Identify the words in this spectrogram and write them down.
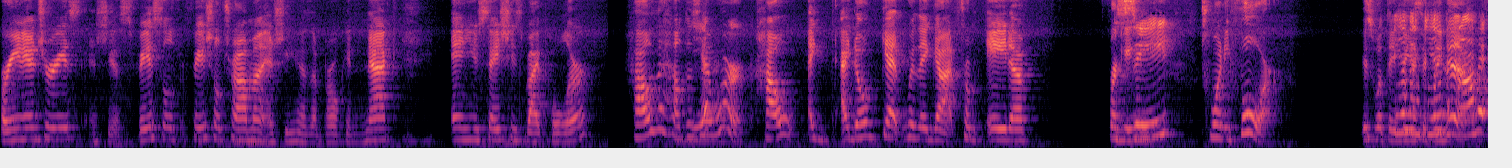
brain injuries and she has facial facial trauma and she has a broken neck and you say she's bipolar. How the hell does that work? How I, I don't get where they got from A to freaking Z. 24 is what they And basically again, did. it,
